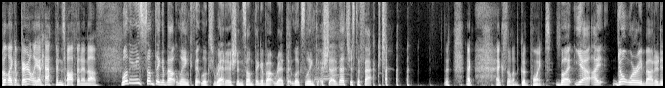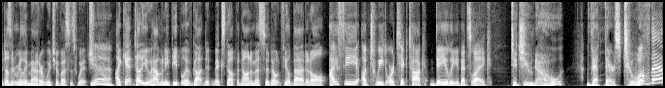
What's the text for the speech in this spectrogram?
But like, apparently, it happens often enough. well, there is something about Link that looks reddish and something about Rhett that looks Linkish. Uh, That's just a fact. Excellent, good point. But yeah, I don't worry about it. It doesn't really matter which of us is which. Yeah. I can't tell you how many people have gotten it mixed up, Anonymous, so don't feel bad at all. I see a tweet or TikTok daily that's like, "Did you know that there's two of them?"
